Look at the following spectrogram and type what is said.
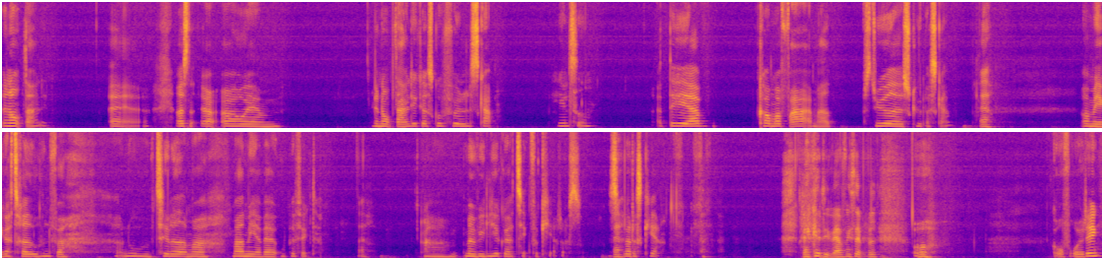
Enormt dejligt. Uh, og og, og øhm, enormt dejligt at skulle føle skam hele tiden. Og det er, kommer fra er meget styret af skyld og skam. Ja. Om ikke at træde udenfor. Og nu tillader jeg mig meget mere at være uperfekt. Ja. Og med vilje gøre ting forkert også. Se, Ja. hvad der sker. Hvad kan det være for eksempel? Åh, oh. går for rødt, ikke?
